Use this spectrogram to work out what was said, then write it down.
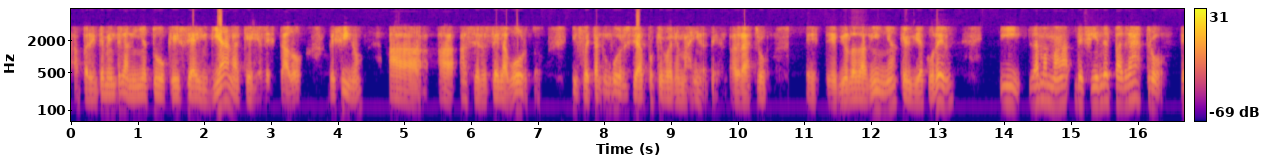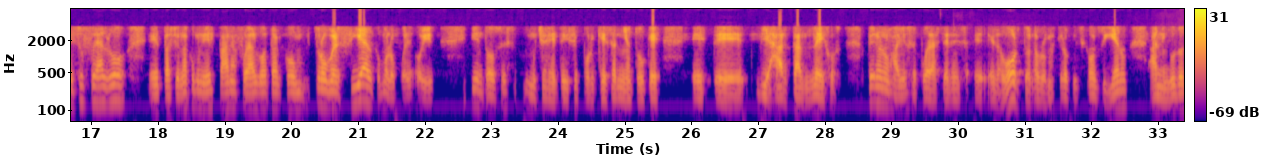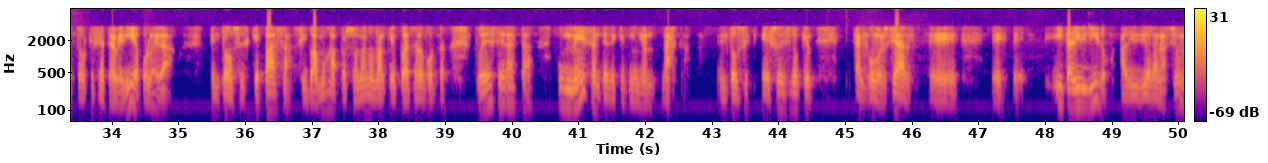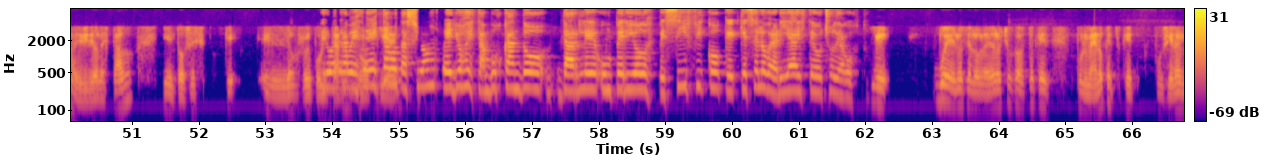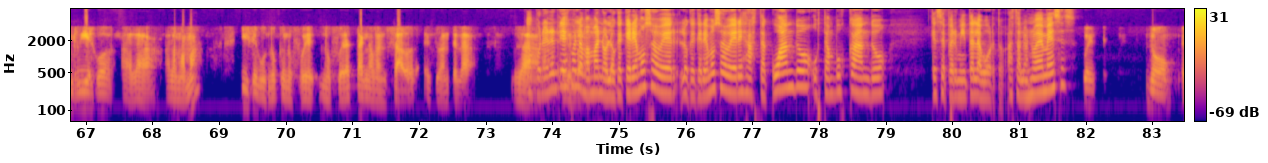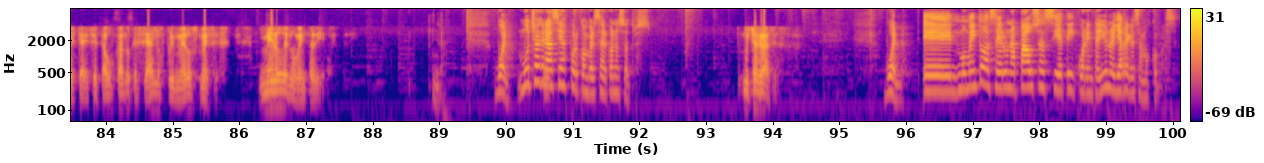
aparentemente la niña tuvo que irse a Indiana, que es el estado vecino, a, hacerse el aborto. Y fue tan controversial porque, bueno, imagínate, el padrastro este, viola a la niña que vivía con él y la mamá defiende al padrastro. Eso fue algo, eh, pasó en la comunidad hispana, fue algo tan controversial como lo puedes oír. Y entonces mucha gente dice, ¿por qué esa niña tuvo que este, viajar tan lejos? pero en Ohio se puede hacer eh, el, aborto. La broma es que lo que consiguieron a ningún doctor que se atrevería por la edad. Entonces, ¿qué pasa? Si vamos a personas normales que pueden hacer el aborto, puede ser hasta un mes antes de que el niño nazca. Entonces, eso es lo que tan comercial eh, este, y está dividido, ha dividido la nación, ha dividido el Estado y entonces los republicanos. Pero a través de esta votación, ellos están buscando darle un periodo específico. ¿Qué, qué se lograría este 8 de agosto? bueno, se lograría el 8 de agosto que, primero, que, que pusiera en riesgo a, la, a la mamá y segundo, que no, fue, no fuera tan avanzado durante la, la, poner en riesgo a la mamá no, lo que queremos saber, lo que queremos saber es hasta cuándo están buscando que se permita el aborto, hasta los nueve meses. Bueno, no, este, se está buscando que sea en los primeros meses, menos de 90 días. Bueno, muchas gracias por conversar con nosotros. Muchas gracias. Bueno, eh, momento de hacer una pausa, 7 y 41, ya regresamos con más.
